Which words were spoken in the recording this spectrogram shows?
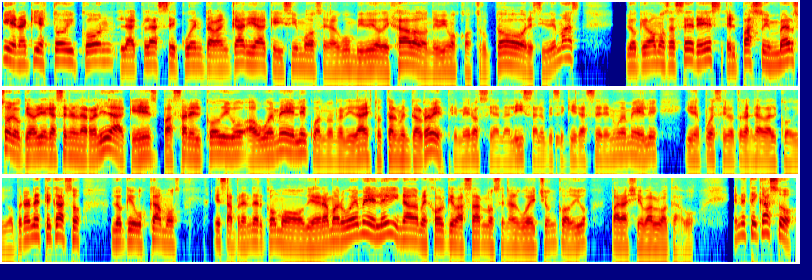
Bien, aquí estoy con la clase cuenta bancaria que hicimos en algún video de Java donde vimos constructores y demás lo que vamos a hacer es el paso inverso a lo que habría que hacer en la realidad, que es pasar el código a UML cuando en realidad es totalmente al revés. Primero se analiza lo que se quiere hacer en UML y después se lo traslada al código. Pero en este caso lo que buscamos es aprender cómo diagramar UML y nada mejor que basarnos en algo hecho en código para llevarlo a cabo. En este caso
